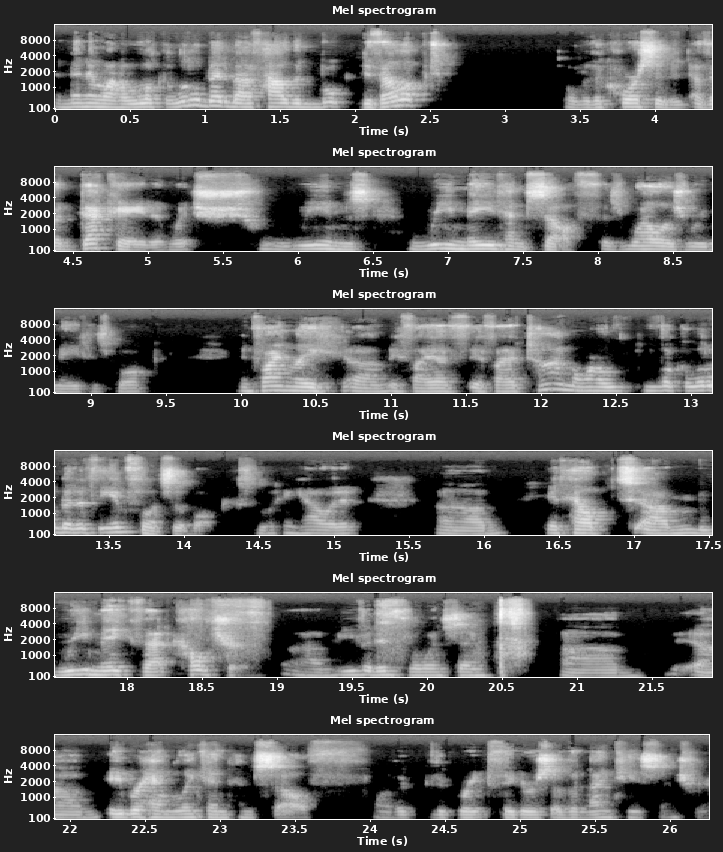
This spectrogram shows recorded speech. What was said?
and then I want to look a little bit about how the book developed over the course of, of a decade in which Weems remade himself as well as remade his book. And finally, um, if I have if I have time, I want to look a little bit at the influence of the book, so looking how it um, it helped um, remake that culture, um, even influencing um, um, Abraham Lincoln himself, one of the, the, great figures of the 19th century.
